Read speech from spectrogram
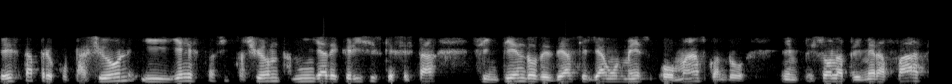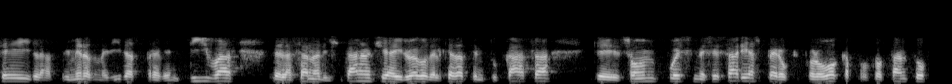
esta preocupación y esta situación también ya de crisis que se está sintiendo desde hace ya un mes o más cuando empezó la primera fase y las primeras medidas preventivas de la sana distancia y luego del quédate en tu casa que son pues necesarias pero que provoca por lo tanto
